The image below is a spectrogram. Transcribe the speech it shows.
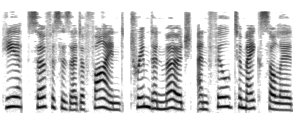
Here, surfaces are defined, trimmed and merged, and filled to make solid.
